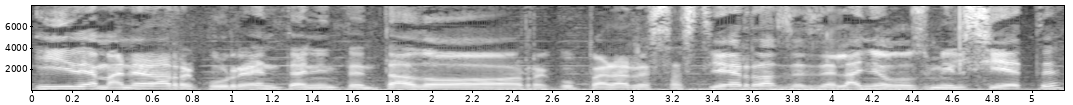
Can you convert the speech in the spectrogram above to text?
y de manera recurrente han intentado recuperar esas tierras desde el año 2007.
